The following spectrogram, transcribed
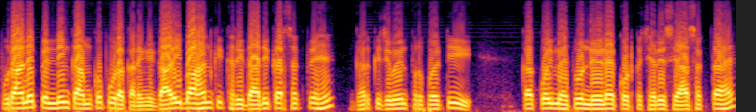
पुराने पेंडिंग काम को पूरा करेंगे। गाड़ी, वाहन की खरीदारी कर सकते हैं। घर की ज़मीन प्रॉपर्टी का कोई महत्वपूर्ण निर्णय कोर्ट कचहरी से आ सकता है।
